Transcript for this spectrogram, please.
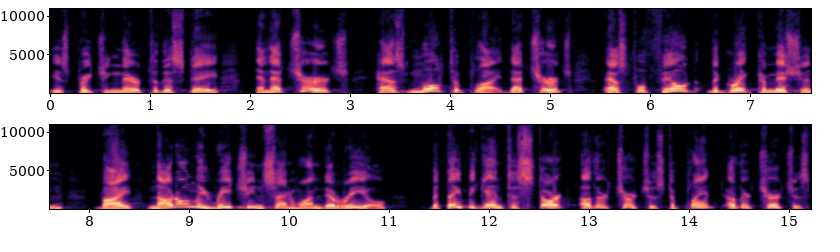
is preaching there to this day. And that church has multiplied. That church has fulfilled the Great Commission by not only reaching San Juan de Rio, but they began to start other churches, to plant other churches.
